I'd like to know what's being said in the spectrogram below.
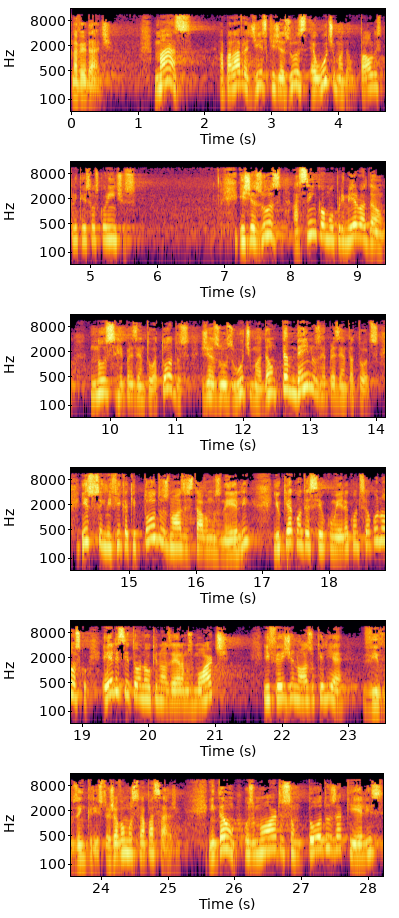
na verdade. Mas, a palavra diz que Jesus é o último Adão. Paulo explica isso aos Coríntios. E Jesus, assim como o primeiro Adão nos representou a todos, Jesus, o último Adão, também nos representa a todos. Isso significa que todos nós estávamos nele, e o que aconteceu com ele aconteceu conosco. Ele se tornou o que nós éramos, morte, e fez de nós o que ele é, vivos em Cristo. Eu já vou mostrar a passagem. Então, os mortos são todos aqueles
